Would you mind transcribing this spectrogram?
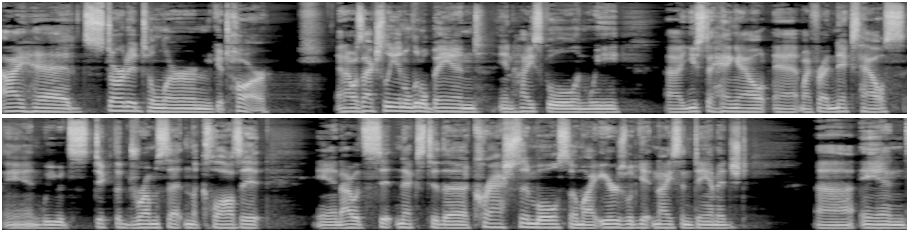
I had started to learn guitar. And I was actually in a little band in high school, and we uh, used to hang out at my friend Nick's house, and we would stick the drum set in the closet, and I would sit next to the crash cymbal so my ears would get nice and damaged. Uh, and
